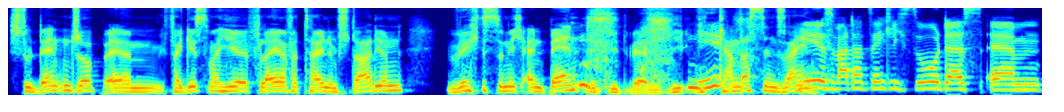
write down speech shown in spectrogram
Studentenjob, ähm, vergiss mal hier Flyer verteilen im Stadion. Möchtest du nicht ein Bandmitglied werden? Wie, wie Nee. kann das denn sein? Nee, es war tatsächlich so, dass ähm,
